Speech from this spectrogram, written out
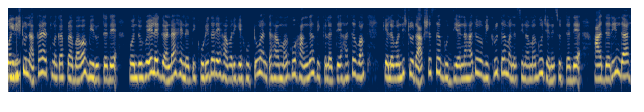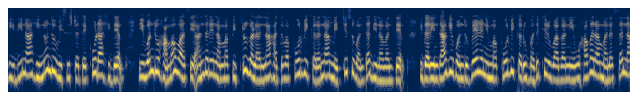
ಒಂದಿಷ್ಟು ನಕಾರಾತ್ಮಕ ಪ್ರಭಾವ ಬೀರುತ್ತದೆ. ಒಂದು ವೇಳೆ ಗಂಡ ಹೆಂಡತಿ ಕುಡಿದರೆ ಅವರಿಗೆ ಹುಟ್ಟುವಂತಹ ಮಗು ಅಂಗವಿಕಲತೆ ಅಥವಾ ಕೆಲವೊಂದಿಷ್ಟು ರಾಕ್ಷಸ ಬುದ್ಧಿಯನ್ನು ಅಥವಾ ವಿಕೃತ ಮನಸ್ಸಿನ ಮಗು ಜನಿಸುತ್ತದೆ. ಆದ್ದರಿಂದ ಈ ದಿನ ಇನ್ನೊಂದು ವಿಶಿಷ್ಟತೆ ಕೂಡ ಇದೆ. ಈ ಒಂದು ಅಮಾವಾಸ್ಯೆ ಅಂದರೆ ನಮ್ಮ ಪಿತೃಗಳನ್ನು ಅಥವಾ ಪೂರ್ವಿಕರನ್ನ ಮೆಚ್ಚಿಸುವಂಥ ದಿನವಂತೆ. ಇದರಿಂದಾಗಿ ಒಂದು ವೇಳೆ ನಿಮ್ಮ ಪೂರ್ವಿಕರು ಬದುಕಿರುವಾಗ ನೀವು ಅವರ ಮನಸ್ಸನ್ನು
